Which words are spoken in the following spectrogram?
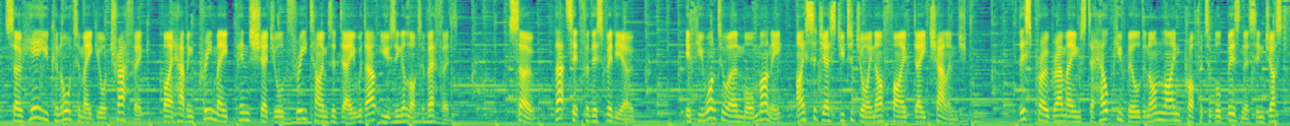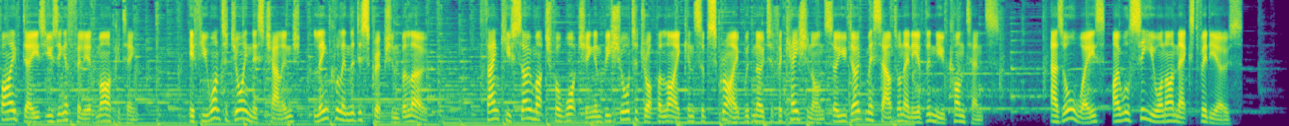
So here you can automate your traffic, by having pre-made pins scheduled three times a day without using a lot of effort. So, that's it for this video. If you want to earn more money, I suggest you to join our 5-day challenge. This program aims to help you build an online profitable business in just 5 days using affiliate marketing. If you want to join this challenge, link will in the description below. Thank you so much for watching and be sure to drop a like and subscribe with notification on so you don't miss out on any of the new contents. As always, I will see you on our next videos.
